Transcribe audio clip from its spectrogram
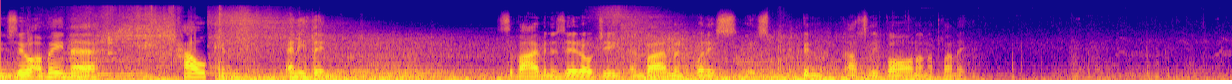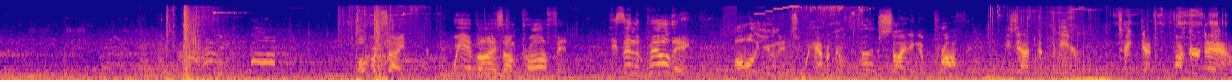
You see what I mean there? How can anything survive in a zero G environment when it's it's been actually born on a planet? Oversight, we have eyes on Prophet. He's in the building. All units, we have a confirmed sighting of Prophet. He's at the pier. Take that fucker down.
